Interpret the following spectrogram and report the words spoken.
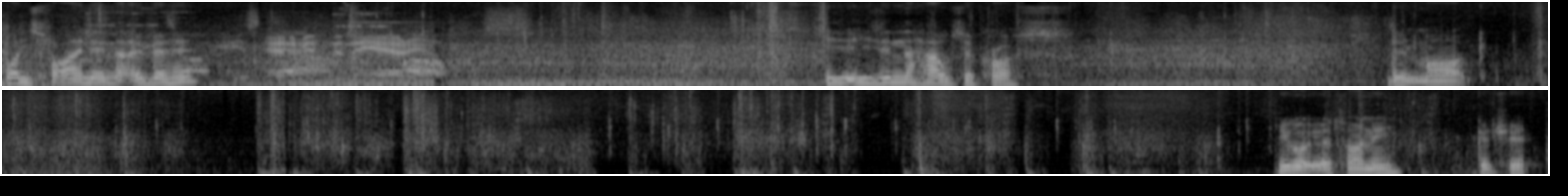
One's flying in over here. Target is Enemies down. in the area. He's in the house across. Didn't mark. You got your Tony. Good shit.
